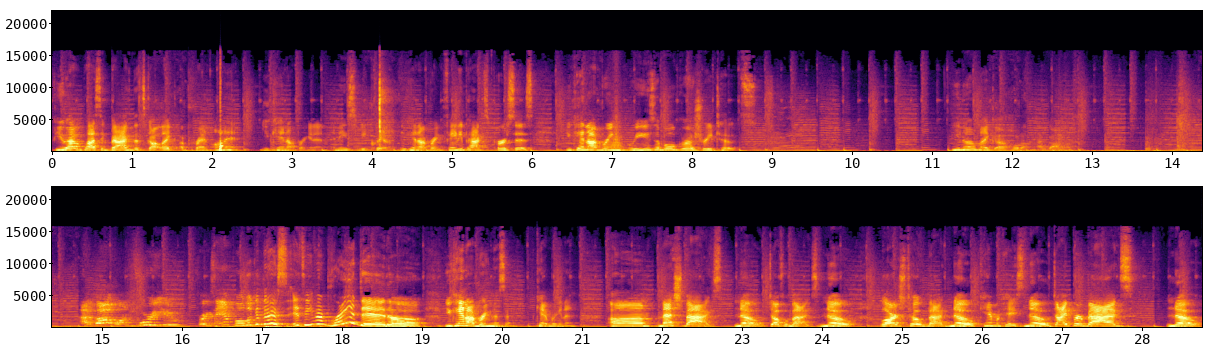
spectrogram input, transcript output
If you have a plastic bag that's got like a print on it, you cannot bring it in. It needs to be clear. You cannot bring fanny packs, purses. You cannot bring reusable grocery totes. You know, like, uh, hold on, I've got one. I've got one for you. For example, look at this. It's even branded. Uh, you cannot bring this in. Can't bring it in. Um, mesh bags, no. Duffel bags, no. Large tote bag, no. Camera case, no. Diaper bags, no.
